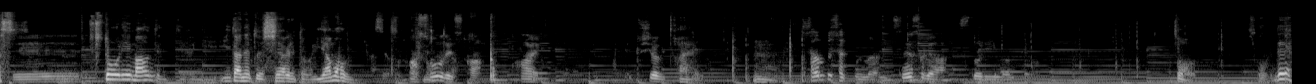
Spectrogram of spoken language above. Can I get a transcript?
ストーリーマウンテンっていうふうにインターネットで調べると山ほどきますよ。あ、そうですか。はい。えっと、調べてはい。うん。三部作なんですね、それは、ストーリーマウンテンそう。そう。で、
